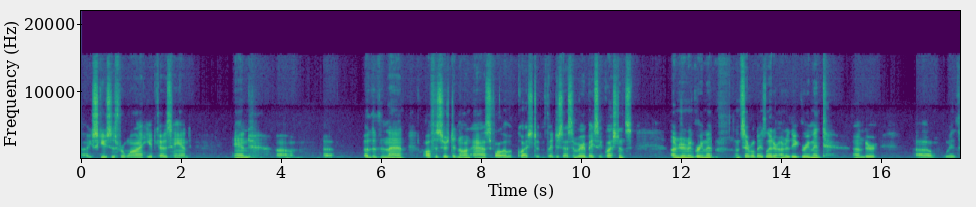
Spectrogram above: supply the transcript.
uh, excuses for why he had cut his hand, and um, uh, other than that, officers did not ask follow up questions. They just asked some very basic questions under an agreement, and several days later, under the agreement, under uh, with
